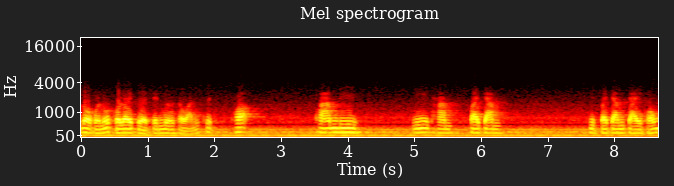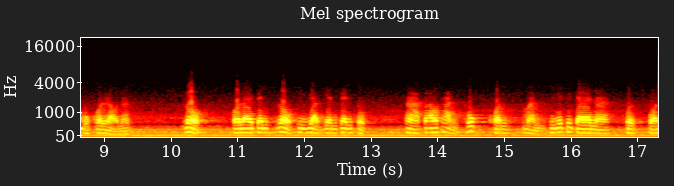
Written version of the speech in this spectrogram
โลกมนุษย์ก็เลยเกิดเป็นเมืองสวรรค์ขึ้นเพราะความดีมีธรรมประจำจิตประจำใจของบุคคลเหล่านั้น โลก ก็เลยเป็นโลกที่เยือกเย็นเป็นสุข หากเราท่านทุกคนหมั่นที่นิพจารณาฝึกฝน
